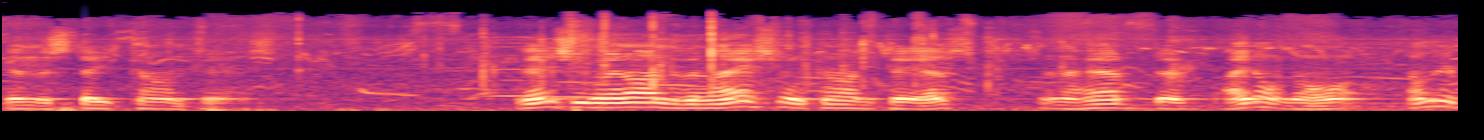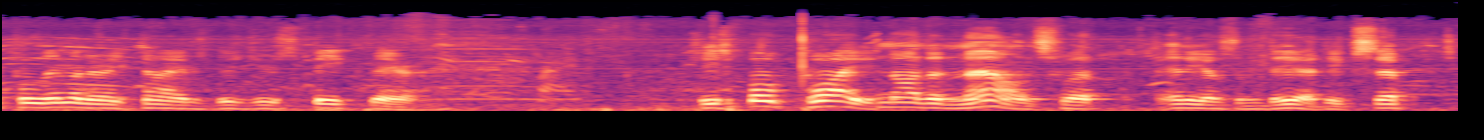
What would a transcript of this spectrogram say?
in the state contest. Then she went on to the national contest and I had, uh, I don't know, how many preliminary times did you speak there? She spoke twice, not announced what any of them did, except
